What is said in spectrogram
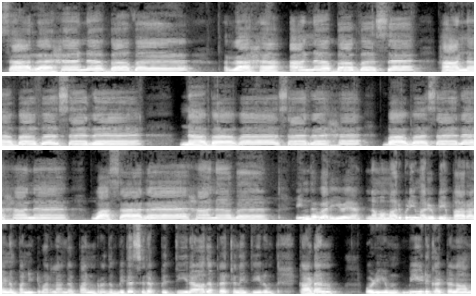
சரஹன பவ ரஹ அனபவ ச ஹனபவ சர நபவ சரஹ பவ சரஹன வசரஹனவ. இந்த வரியை நம்ம மறுபடியும் மறுபடியும் பாராயணம் பண்ணிட்டு வரலாங்க. பண்ணுறது மிக சிறப்பு. தீராத பிரச்சனை தீரும். கடன் ஒழியும். வீடு கட்டலாம்.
